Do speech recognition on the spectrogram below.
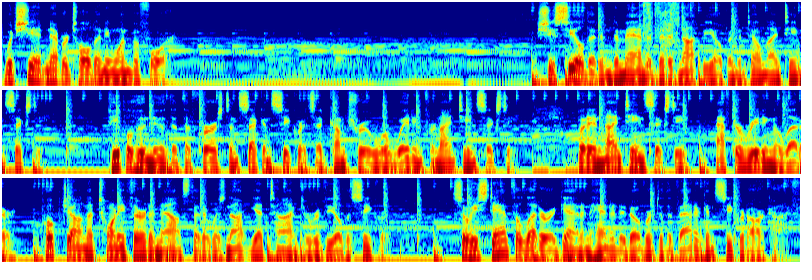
which she had never told anyone before. She sealed it and demanded that it not be opened until 1960. People who knew that the first and second secrets had come true were waiting for 1960. But in 1960, after reading the letter, Pope John XXIII announced that it was not yet time to reveal the secret. So he stamped the letter again and handed it over to the Vatican Secret Archive.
